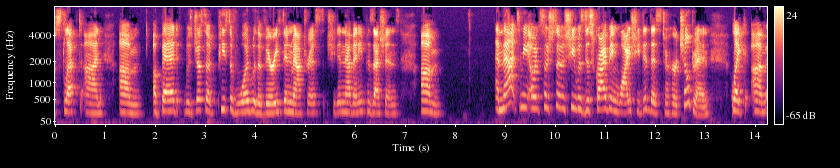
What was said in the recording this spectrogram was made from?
slept on um, a bed, was just a piece of wood with a very thin mattress. She didn't have any possessions. Um, and that to me, oh, so so she was describing why she did this to her children, like, um,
